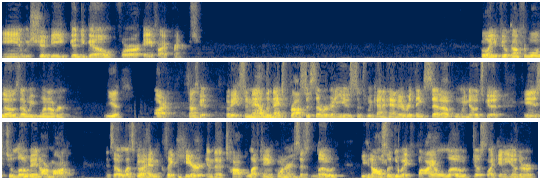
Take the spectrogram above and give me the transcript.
and we should be good to go for our A5 printers. Cool, you feel comfortable with those that we went over? Yes. All right, sounds good. Okay, so now the next process that we're going to use, since we kind of have everything set up and we know it's good, is to load in our model. And so let's go ahead and click here in the top left-hand corner. It says load. You can also do a file load, just like any other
